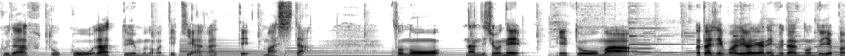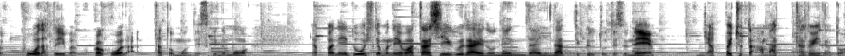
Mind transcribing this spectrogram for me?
クラフトコーラというものが出来上がってました。その、なんでしょうね。えっ、と、まあ、私、我々がね、普段飲んでる、やっぱコーラといえばコカ・コーラだと思うんですけども、やっぱね、どうしてもね、私ぐらいの年代になってくるとですね、やっぱりちょっと甘ったるいなと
